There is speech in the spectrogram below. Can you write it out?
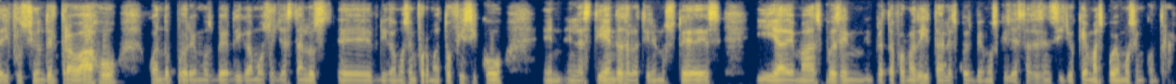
difusión del trabajo? ¿Cuándo podremos ver, digamos, o ya están los, eh, digamos, en formato físico en, en las tiendas o la tienen ustedes? Y además, pues en, en plataformas digitales, pues vemos que ya está ese sencillo. ¿Qué más podemos encontrar?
